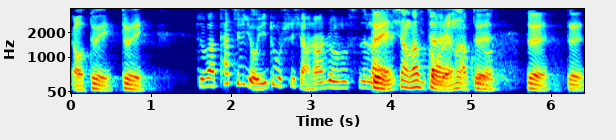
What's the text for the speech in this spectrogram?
哦，对对，对吧？他其实有一度是想让热苏斯来对向他走人了，对对对。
